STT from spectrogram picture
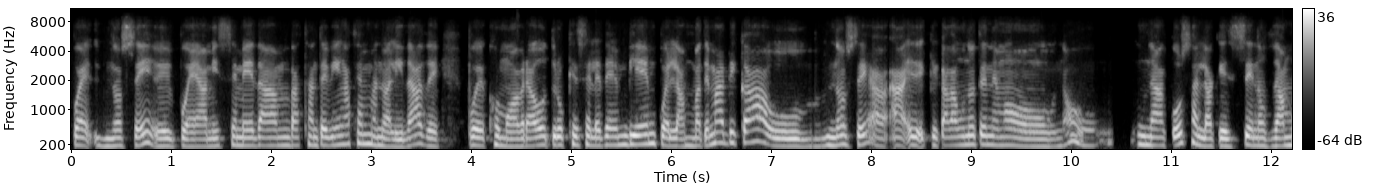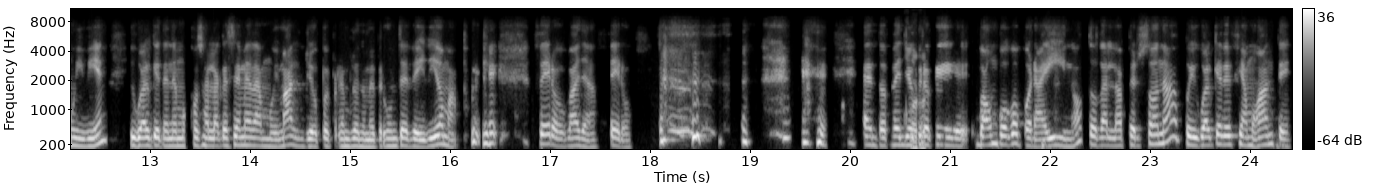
Pues no sé, eh, pues a mí se me dan bastante bien hacer manualidades, pues como habrá otros que se les den bien, pues las matemáticas o no sé, a- a- eh, que cada uno tenemos, ¿no? Una cosa en la que se nos da muy bien, igual que tenemos cosas en las que se me dan muy mal. Yo, pues, por ejemplo, no me preguntes de idiomas, porque cero, vaya, cero. Entonces yo creo que va un poco por ahí, ¿no? Todas las personas, pues igual que decíamos antes,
